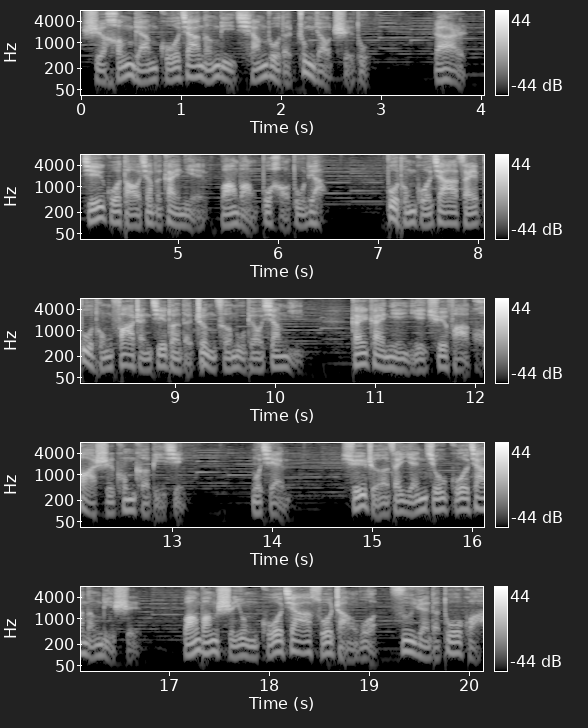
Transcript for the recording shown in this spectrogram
是衡量国家能力强弱的重要尺度。然而，结果导向的概念往往不好度量，不同国家在不同发展阶段的政策目标相异。该概念也缺乏跨时空可比性。目前，学者在研究国家能力时，往往使用国家所掌握资源的多寡，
